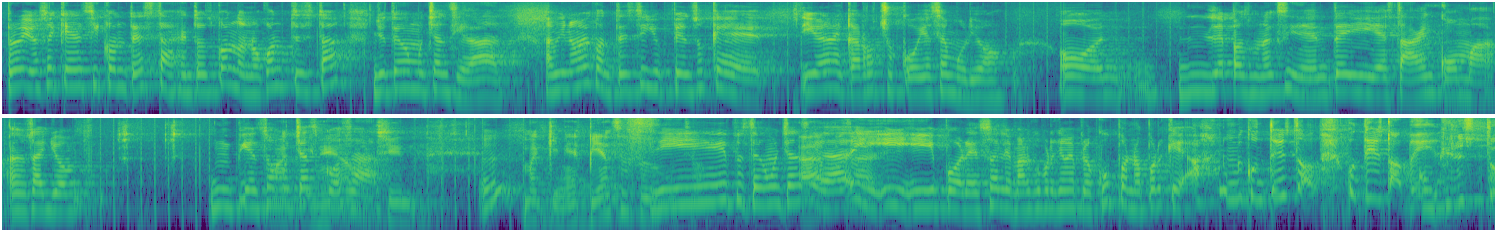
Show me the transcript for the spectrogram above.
Pero yo sé que él sí contesta. Entonces, cuando no contesta, yo tengo mucha ansiedad. A mí no me contesta y yo pienso que iba en el carro, chocó y ya se murió. O le pasó un accidente y estaba en coma. O sea, yo pienso muchas cosas. ¿Mm? Maquinea, piensas pues, mucho. Sí, pues tengo mucha ansiedad Ah, pues, ah. y, y- y por eso le marco porque me preocupo, no porque, ah, no me contesta, contéstame. ¿Con quién está?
